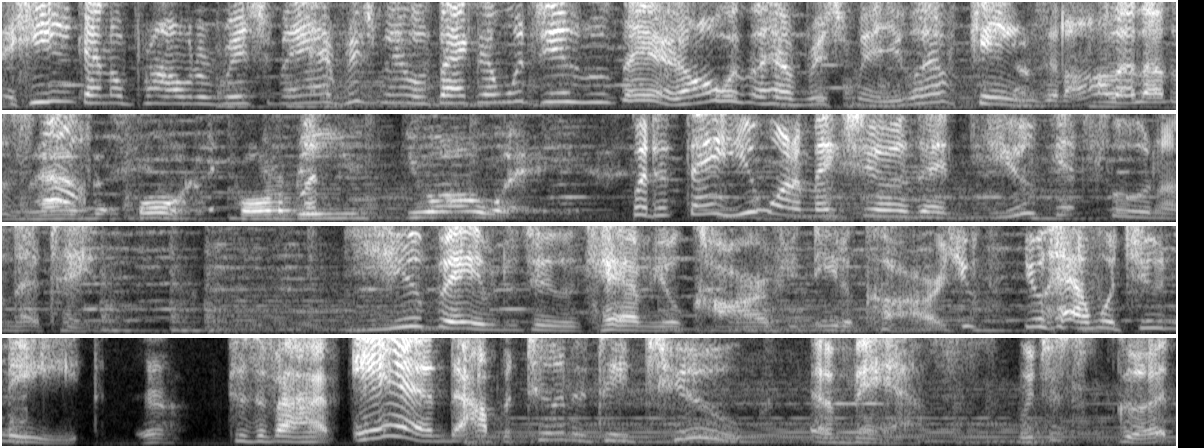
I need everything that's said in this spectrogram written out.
he ain't got no problem with a rich man. Rich man was back then when Jesus was there. You Always gonna have rich men. You're gonna have kings and all that other You stuff. the poor. The poor be But- you, you always. But the thing you want to make sure is that you get food on that table. You be able to have your car if you need a car. You you have what you need Yeah. to survive and the opportunity to advance, which is good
